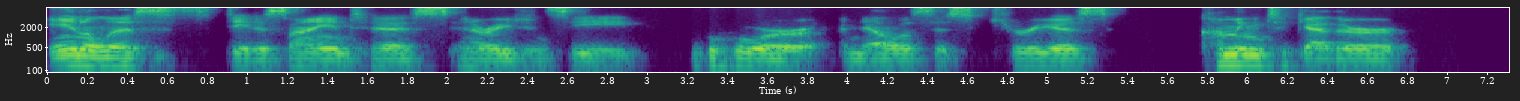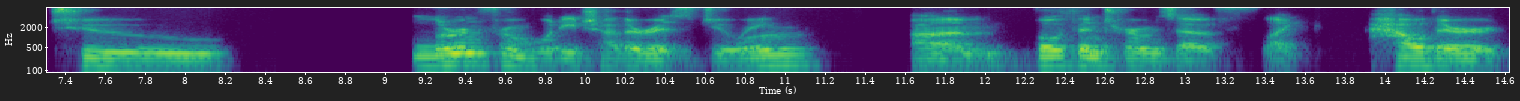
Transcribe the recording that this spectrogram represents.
analysts, data scientists in our agency, people who are analysis curious, coming together to learn from what each other is doing, um, both in terms of like how they're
